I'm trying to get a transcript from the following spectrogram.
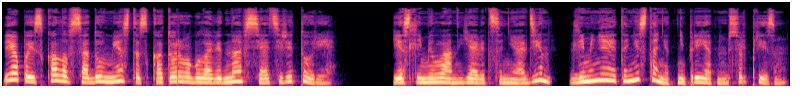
я поискала в саду место, с которого была видна вся территория. Если Милан явится не один, для меня это не станет неприятным сюрпризом.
